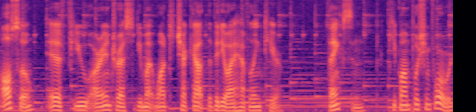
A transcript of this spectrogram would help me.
Also, if you are interested, you might want to check out the video I have linked here. Thanks and keep on pushing forward.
